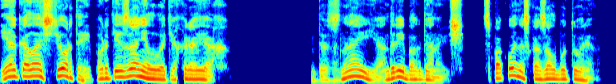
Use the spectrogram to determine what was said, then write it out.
Я калач тертый, партизанил в этих краях. — Да знаю я, Андрей Богданович, — спокойно сказал Бутурин. —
